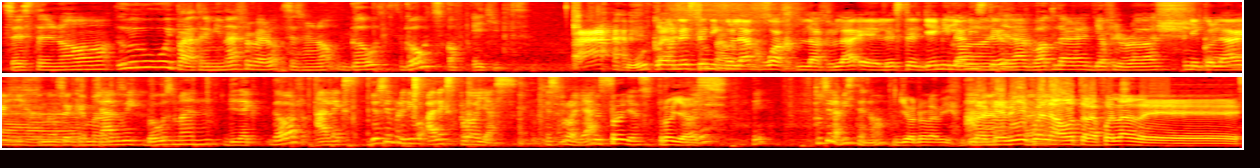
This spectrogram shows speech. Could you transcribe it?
Se estrenó. Uy, para terminar febrero, se estrenó Goats, Goats of Egypt. Con este Nicolás la- la- el este Jamie Lannister, Gerard Butler, Geoffrey Rush. Nicolai, ah, no sé qué más. Chadwick Boseman, director Alex. Yo siempre digo Alex Proyas. ¿Es Proyas? Es Proyas. Proyas. ¿Sí? Tú sí la viste, ¿no? Yo no la vi. La Ah, que vi ah. fue la otra, fue la de.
